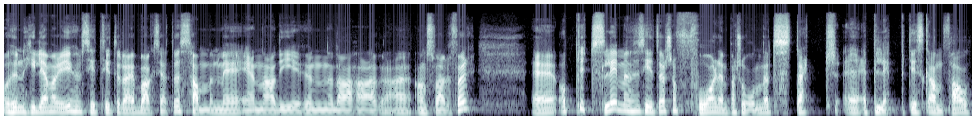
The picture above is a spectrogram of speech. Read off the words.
Og hun, Hilja Marie hun sitter, da i baksetet sammen med en av de hun da har eh, ansvaret for. Eh, og plutselig, mens hun sitter der, så får den personen et sterkt eh, epileptisk anfall.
